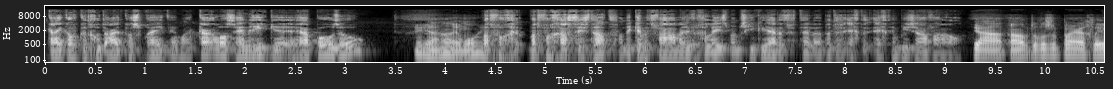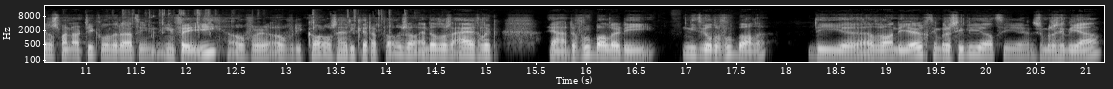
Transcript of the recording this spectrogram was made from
kijken of ik het goed uit kan spreken, maar Carlos Henrique Raposo. Ja, heel mooi. Wat voor, wat voor gast is dat? Want ik heb het verhaal even gelezen, maar misschien kun jij dat vertellen. Dat is echt, echt een bizar verhaal. Ja, nou, dat was een paar jaar geleden, was mijn artikel inderdaad in, in VI over, over die Carlos Henrique Raposo. En dat was eigenlijk ja, de voetballer die niet wilde voetballen. Die uh, had wel in de jeugd in Brazilië, had hij, is een Braziliaan.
